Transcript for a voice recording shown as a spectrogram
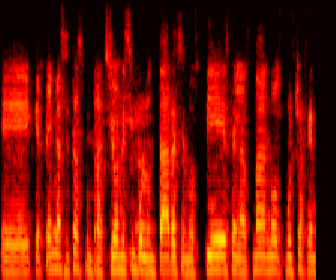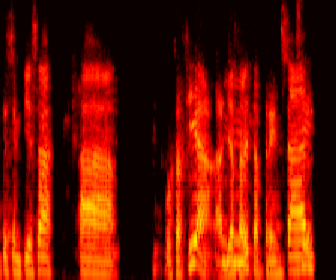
eh, que tengas estas contracciones involuntarias en los pies, en las manos. Mucha gente se empieza a, pues así, a, ya sabes, a trenzar. Sí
